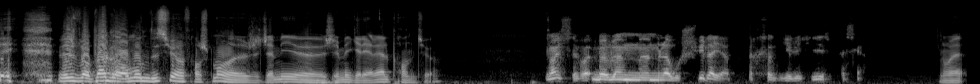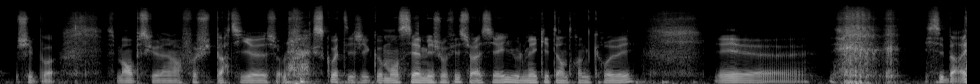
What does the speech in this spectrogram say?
mais je vois pas grand monde dessus, hein. franchement. j'ai jamais, jamais galéré à le prendre, tu vois. Ouais, c'est vrai. Bah, même, là où je suis, là, il n'y a personne qui l'utilise presque. Ouais, je sais pas. C'est marrant parce que la dernière fois, je suis parti euh, sur le max squat et j'ai commencé à m'échauffer sur la série où le mec était en train de crever. Et euh, il s'est barré.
